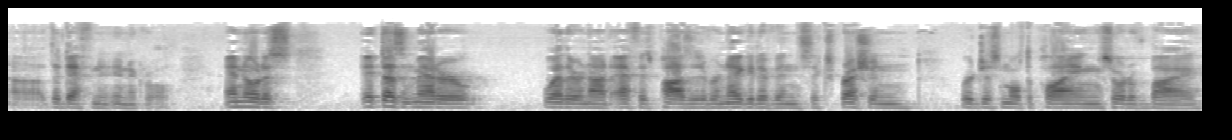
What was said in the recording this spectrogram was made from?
uh, the definite integral. And notice it doesn't matter whether or not f is positive or negative in this expression. We're just multiplying sort of by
